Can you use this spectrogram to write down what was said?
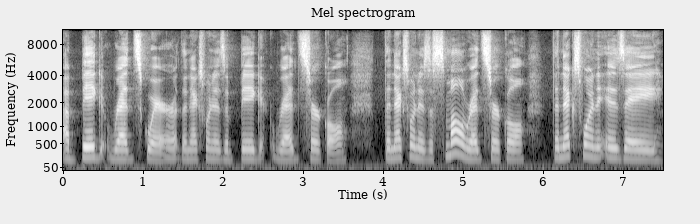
a big red square. The next one is a big red circle. The next one is a small red circle. The next one is a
